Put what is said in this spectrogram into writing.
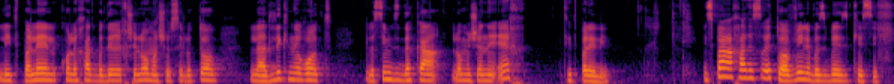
להתפלל, כל אחד בדרך שלו, מה שעושה לו טוב, להדליק נרות, לשים צדקה, לא משנה איך, תתפללי. מספר 11, תאהבי לבזבז כסף.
